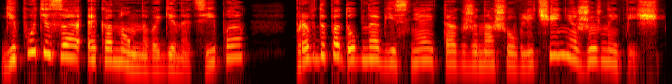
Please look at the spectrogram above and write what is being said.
Гипотеза экономного генотипа правдоподобно объясняет также наше увлечение жирной пищей.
